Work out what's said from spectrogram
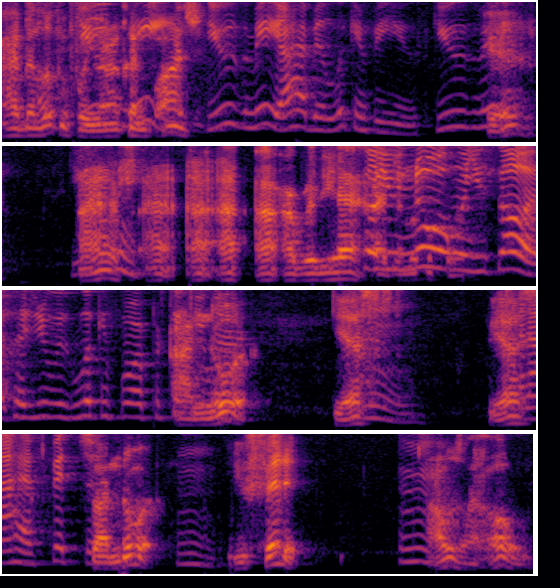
I had been oh, looking for you and I couldn't me. find you. Excuse me, I have been looking for you. Excuse me. Yeah. Excuse I have. Me. I, I, I, I really have. So you knew it when you saw it because you was looking for a particular. I knew it. Yes. Mm. Yes. And I have fit. The... So I knew it. Mm. You fit it. Mm. I was like, oh,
